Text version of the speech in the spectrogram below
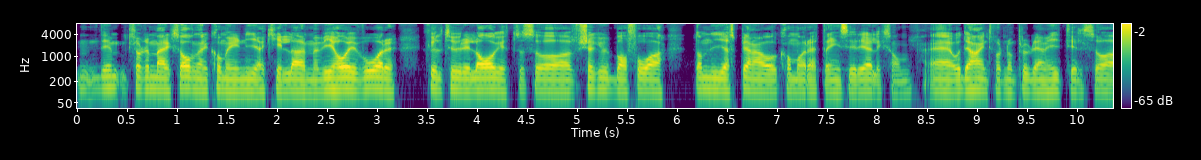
det är klart det märks av när det kommer in nya killar, men vi har ju vår kultur i laget och så försöker vi bara få de nya spelarna att komma och rätta in sig i det liksom. Eh, och det har inte varit något problem hittills, så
